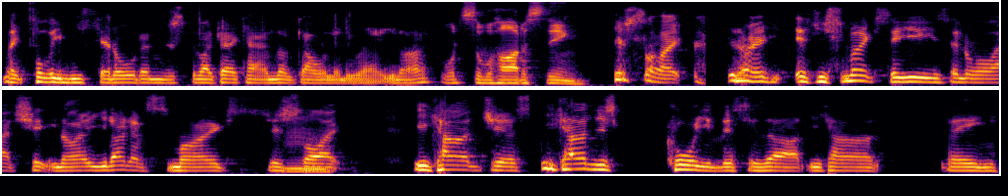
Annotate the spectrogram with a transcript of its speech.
like fully be settled and just be like, okay, I'm not going anywhere, you know. What's the hardest thing? Just like you know, if, if you smoke ciggies and all that shit, you know, you don't have smokes. Just Mm. like you can't just you can't just call your missus up. You can't thing.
